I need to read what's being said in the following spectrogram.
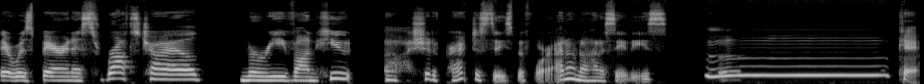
There was Baroness Rothschild, Marie von Hute. Oh, I should have practiced these before. I don't know how to say these. Okay.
